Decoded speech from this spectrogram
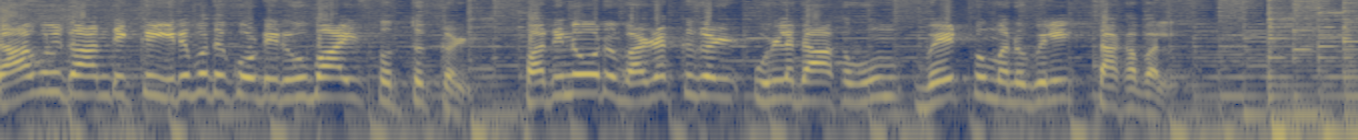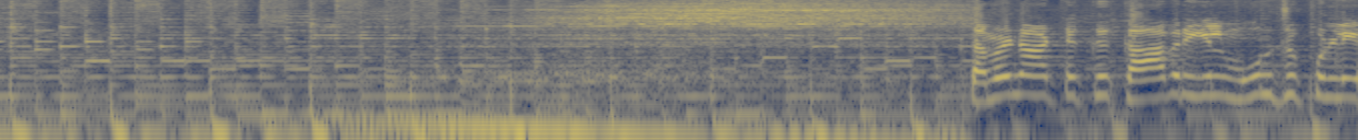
ராகுல் காந்திக்கு இருபது கோடி ரூபாய் சொத்துக்கள் பதினோரு வழக்குகள் உள்ளதாகவும் வேட்பு மனுவில் தகவல். தமிழ்நாட்டுக்கு காவிரியில் மூன்று புள்ளி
